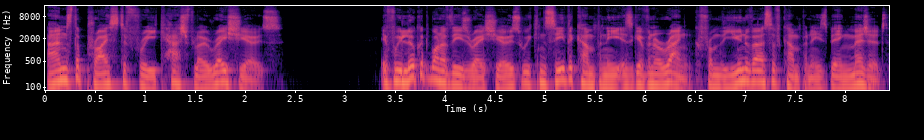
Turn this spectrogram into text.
and the price to free cash flow ratios. If we look at one of these ratios, we can see the company is given a rank from the universe of companies being measured.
